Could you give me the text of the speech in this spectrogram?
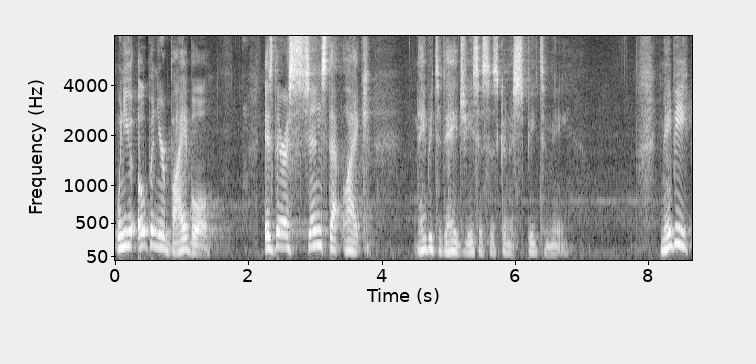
when you open your Bible, is there a sense that like maybe today Jesus is going to speak to me? Maybe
